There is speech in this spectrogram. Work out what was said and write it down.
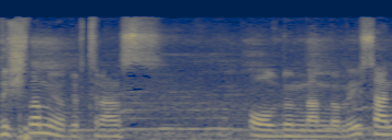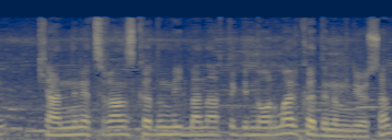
dışlamıyordur trans olduğundan dolayı. Sen kendine trans kadın değil ben artık bir normal kadınım diyorsan.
